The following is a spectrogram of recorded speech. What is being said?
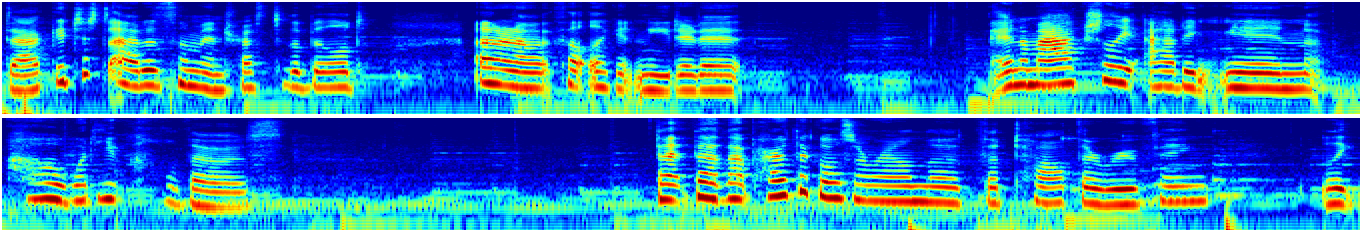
deck. It just added some interest to the build. I don't know. It felt like it needed it. And I'm actually adding in, oh, what do you call those? That, that, that part that goes around the, the top, the roofing. Like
